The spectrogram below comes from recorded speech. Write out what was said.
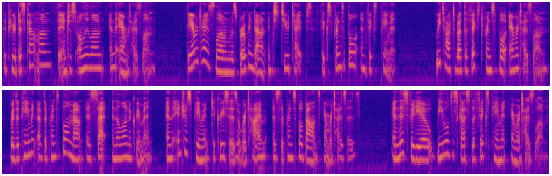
the pure discount loan, the interest-only loan, and the amortized loan. The amortized loan was broken down into two types, fixed principal and fixed payment. We talked about the fixed principal amortized loan, where the payment of the principal amount is set in the loan agreement, and the interest payment decreases over time as the principal balance amortizes. In this video, we will discuss the fixed payment amortized loan.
